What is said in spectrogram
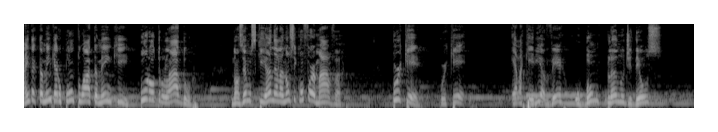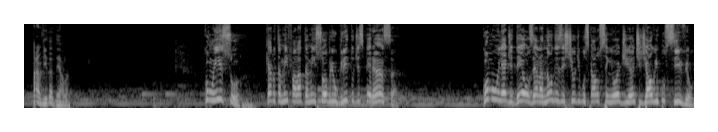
Ainda também quero pontuar também que, por outro lado, nós vemos que Ana ela não se conformava. Por quê? Porque ela queria ver o bom plano de Deus para a vida dela. Com isso, quero também falar também sobre o grito de esperança. Como mulher de Deus, ela não desistiu de buscar o Senhor diante de algo impossível.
